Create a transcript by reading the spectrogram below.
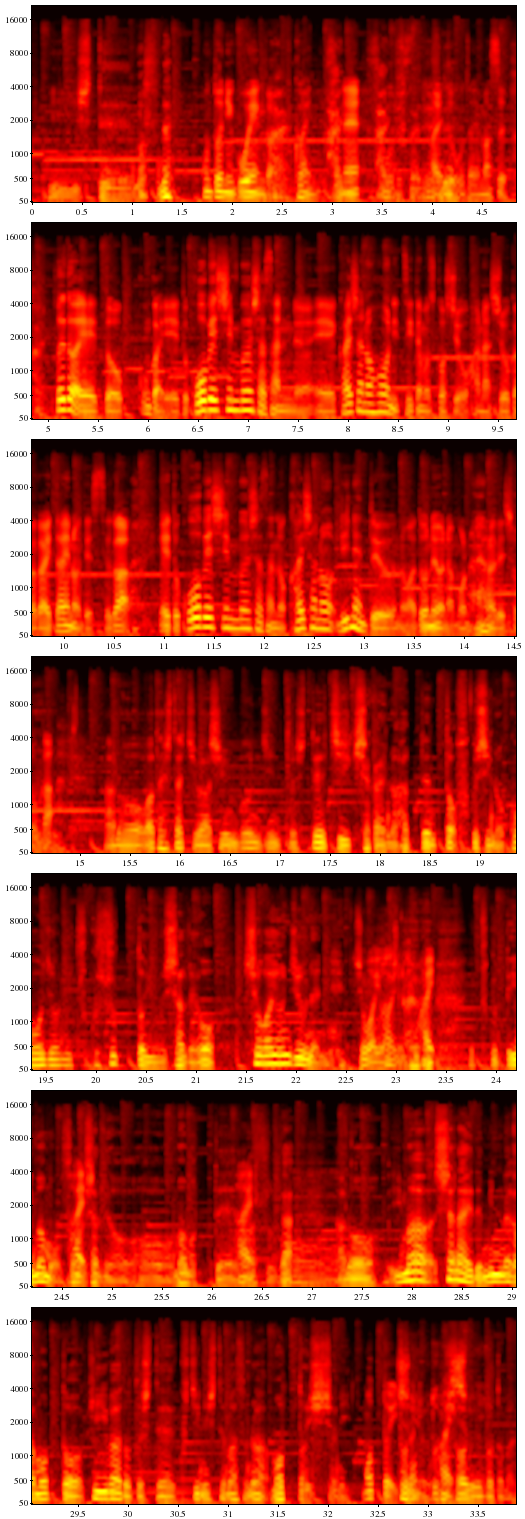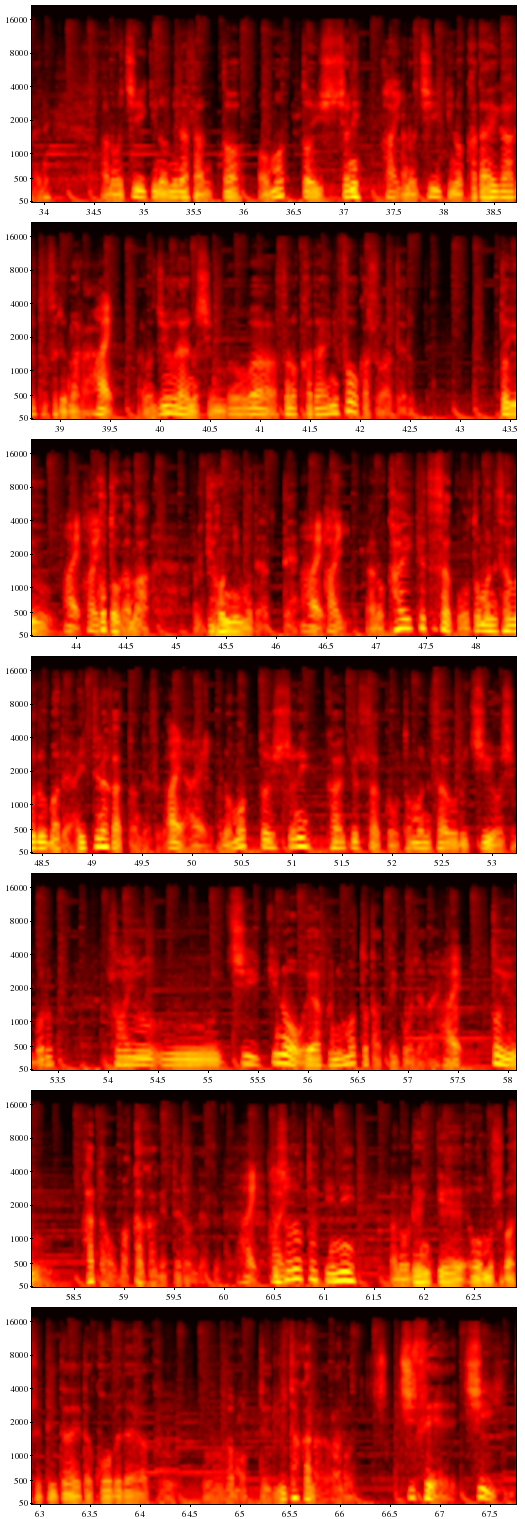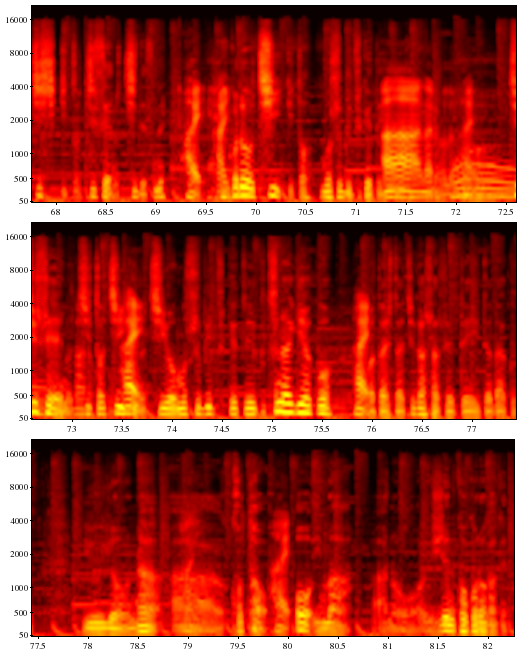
してますね。本当にご縁が深いんですね。はいそうですねありがとうございます。それでは、えー、と今回、えー、と神戸新聞社さんの、えー会社の方についても少しお話を伺いたいのですが、えー、と神戸新聞社さんの会社の理念というのはどのようなものなのでしょうか？あの私たちは新聞人として地域社会の発展と福祉の向上に尽くすという社税を昭和40年に昭和40年、はい。はい。作って今もその社税を守ってますが、はい。あの今社内でみんながもっとキーワードとして口にしてますのはもっと一緒に。もっと一緒に、というはい、そういう言葉でね。あの地域の皆さんともっと一緒に、はい。あの地域の課題があるとするなら、はい。あの従来の新聞はその課題にフォーカスを当てるというはいはい。ことが、まあ、基本任務であって、はい。はい。あの解決策を共に探るまでは言ってなかったんですが、はいはい。あのもっと一緒に解決策を共に探る知恵を絞るそういう,、地域のお役にもっと立っていこうじゃないか、はい。という旗をまあ掲げてるんです。はい。でその時にあの連携を結ばせていただいた神戸大学が持っている豊かなあの知知性知知識と知性の知ですね、はいはい。これを地域と結びつけていく。ああなるほど。はい。知性の知と地はい。域の知を結びつけていくつなぎ役をはい私たちがさせていただくというような、あーことはい。を今あの非常に心がけて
